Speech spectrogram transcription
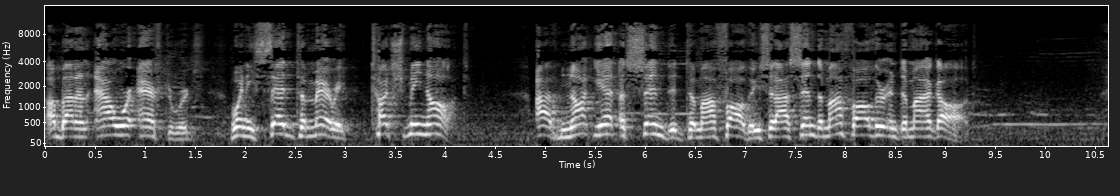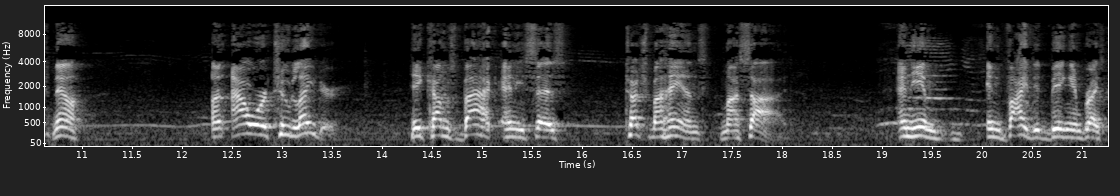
about an hour afterwards, when he said to Mary, Touch me not. I've not yet ascended to my Father. He said, I ascend to my Father and to my God. Now, an hour or two later, he comes back and he says, Touch my hands, my side. And he invited being embraced.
